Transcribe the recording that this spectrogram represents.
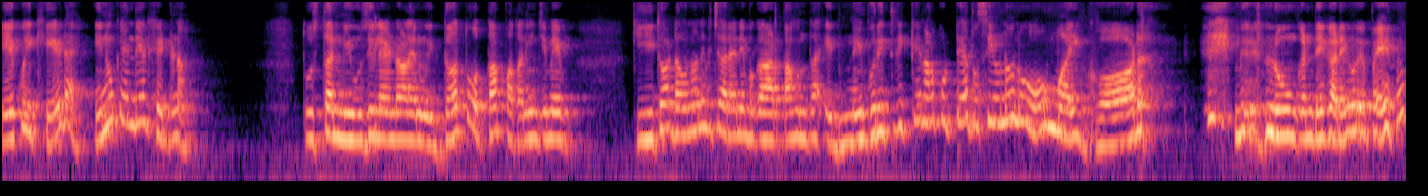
ਇਹ ਕੋਈ ਖੇਡ ਹੈ? ਇਹਨੂੰ ਕਹਿੰਦੇ ਆ ਖੇਡਣਾ। ਤੁਸੀਂ ਤਾਂ ਨਿਊਜ਼ੀਲੈਂਡ ਵਾਲਿਆਂ ਨੂੰ ਇਦਾਂ ਧੋਤਾ, ਪਤਾ ਨਹੀਂ ਜਿਵੇਂ ਕੀ ਤੁਹਾਡਾ ਉਹਨਾਂ ਨੇ ਵਿਚਾਰਿਆਂ ਨੇ ਵਿਗਾੜਤਾ ਹੁੰਦਾ, ਇੰਨੇ ਬੁਰੀ ਤਰੀਕੇ ਨਾਲ ਕੁੱਟਿਆ ਤੁਸੀਂ ਉਹਨਾਂ ਨੂੰ ਓ ਮਾਈ ਗॉड ਮੇਰੇ ਲੂੰ ਕੰਡੇ ਖੜੇ ਹੋਏ ਪਏ ਆ।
